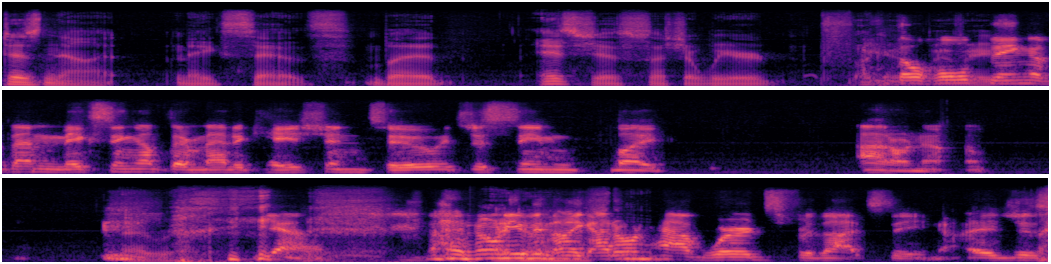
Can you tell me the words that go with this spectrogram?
does not make sense. But it's just such a weird. Fucking the whole movie. thing of them mixing up their medication too it just seemed like i don't know yeah i don't I even don't like i don't have words for that scene i just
